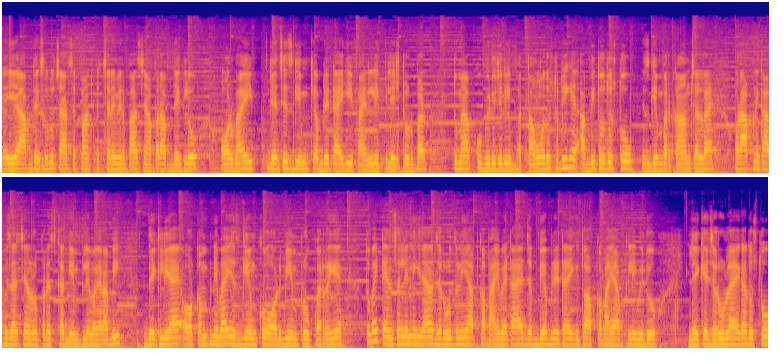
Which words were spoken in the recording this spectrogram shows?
ये आप देख सकते हो, चार से पाँच पिक्चर है मेरे पास, यहाँ पर आप देख लो। और भाई, जैसे इस गेम की अपडेट आएगी फाइनली प्ले स्टोर पर तो मैं आपको वीडियो ज़रिए बताऊँगा दोस्तों, ठीक है? अभी तो दोस्तों, इस गेम पर काम चल रहा है और आपने काफ़ी सारे चैनलों पर इसका गेम प्ले वगैरह भी देख लिया है और कंपनी भाई इस गेम को और भी इम्प्रूव कर रही है। तो भाई टेंशन लेने की ज़्यादा ज़रूरत नहीं है। आपका भाई बैठा है, जब भी अपडेट आएगी तो आपका भाई आपके लिए वीडियो लेके ज़रूर आएगा दोस्तों।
